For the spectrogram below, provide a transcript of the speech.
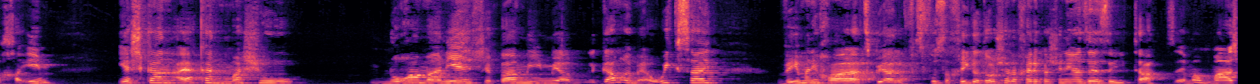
בחיים. יש כאן, היה כאן משהו נורא מעניין שבא מ, לגמרי מהוויק סייד, ואם אני יכולה להצביע על הפספוס הכי גדול של החלק השני הזה, זה איתה, זה ממש,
